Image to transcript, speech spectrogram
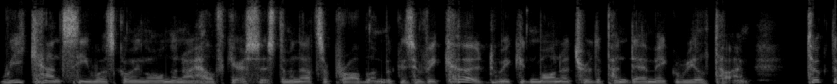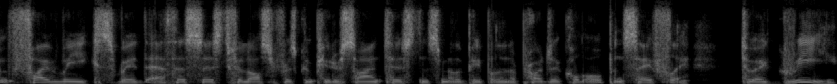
we can't see what's going on in our healthcare system. And that's a problem because if we could, we could monitor the pandemic real time took them five weeks with ethicists, philosophers, computer scientists, and some other people in a project called Open Safely to agree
